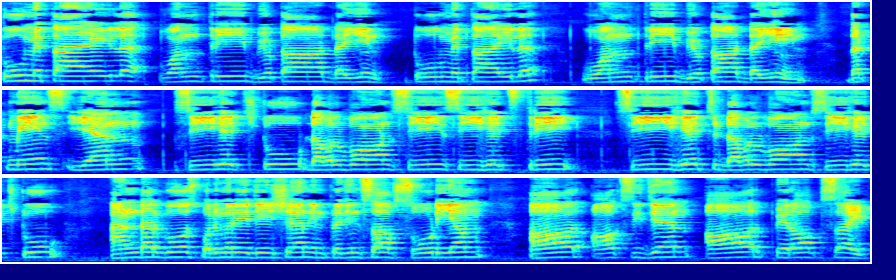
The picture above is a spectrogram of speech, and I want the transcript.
2 methyl 1 3 butadiene 2 methyl 1 3 butadiene that means n ch2 double bond c ch3 ch double bond ch2 undergoes polymerization in presence of sodium or oxygen or peroxide.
